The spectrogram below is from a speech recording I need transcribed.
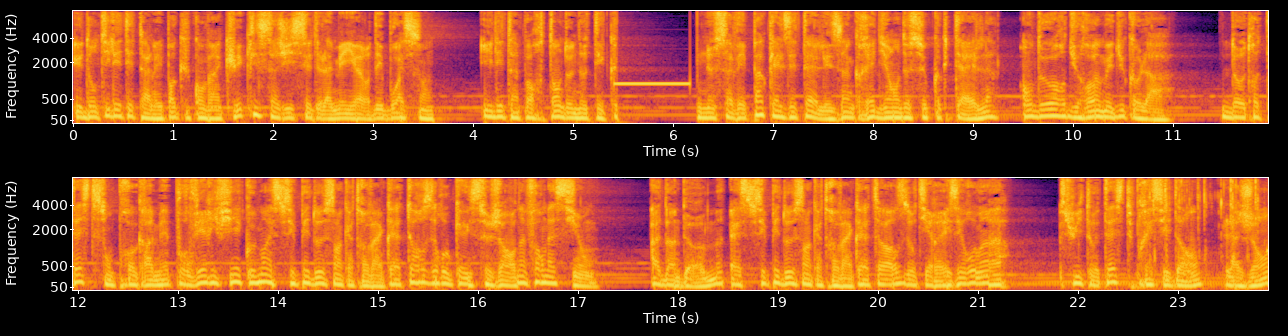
et dont il était à l'époque convaincu qu'il s'agissait de la meilleure des boissons. Il est important de noter que ne savait pas quels étaient les ingrédients de ce cocktail, en dehors du rhum et du cola. D'autres tests sont programmés pour vérifier comment SCP-294 recueille ce genre d'informations. Addendum SCP-294-01A Suite au test précédent, l'agent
